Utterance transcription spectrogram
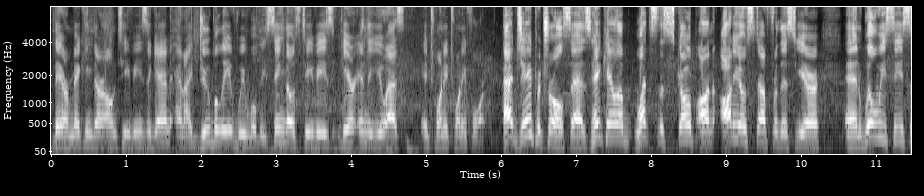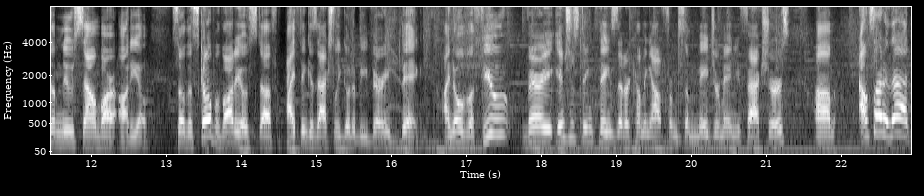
They are making their own TVs again, and I do believe we will be seeing those TVs here in the US in 2024. At J Patrol says, Hey Caleb, what's the scope on audio stuff for this year? And will we see some new soundbar audio? So the scope of audio stuff, I think is actually going to be very big. I know of a few very interesting things that are coming out from some major manufacturers. Um, outside of that,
